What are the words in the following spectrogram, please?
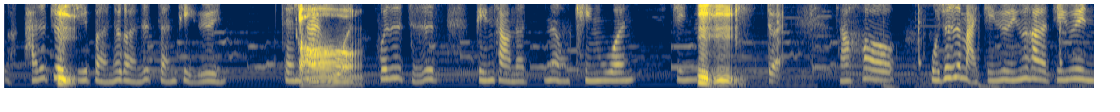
的，还是最基本的，就可能是整体运、整代运，哦、或是只是平常的那种金运金。嗯嗯，对。然后我就是买金运，因为它的金运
